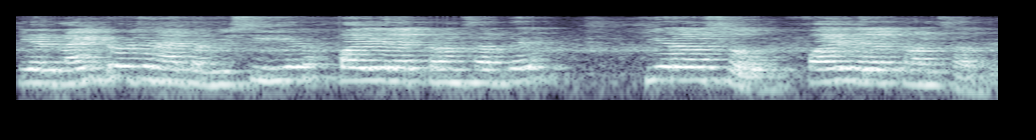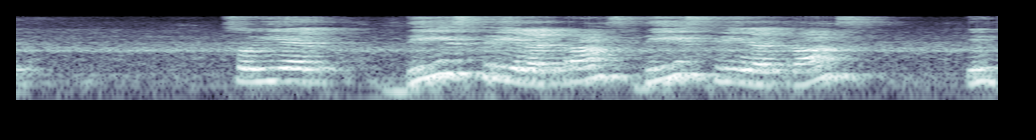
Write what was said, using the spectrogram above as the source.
Here nitrogen atom you see here 5 electrons are there. Here also 5 electrons are there. So here these 3 electrons these 3 electrons in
